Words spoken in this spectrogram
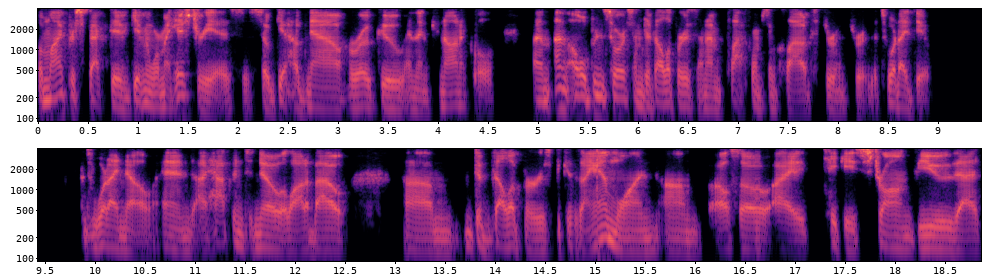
But my perspective, given where my history is, so GitHub now, Heroku, and then Canonical, I'm, I'm open source, I'm developers, and I'm platforms and clouds through and through. That's what I do. That's what I know, and I happen to know a lot about um, developers because I am one. Um, also, I take a strong view that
